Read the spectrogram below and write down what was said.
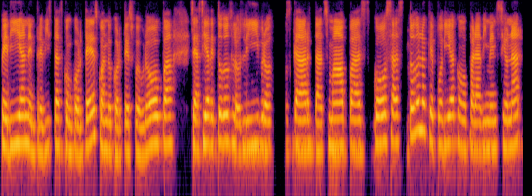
pedían entrevistas con Cortés cuando Cortés fue a Europa, se hacía de todos los libros, cartas, mapas, cosas, todo lo que podía como para dimensionar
